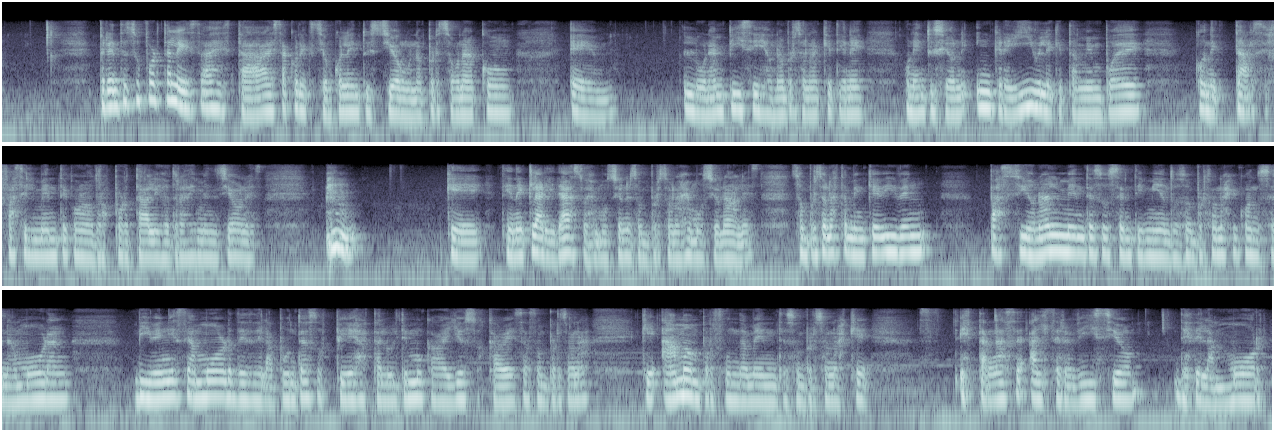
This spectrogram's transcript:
Pero entre sus fortalezas está esa conexión con la intuición, una persona con eh, Luna en Pisces es una persona que tiene una intuición increíble, que también puede conectarse fácilmente con otros portales, otras dimensiones, que tiene claridad sus emociones, son personas emocionales, son personas también que viven pasionalmente sus sentimientos, son personas que cuando se enamoran viven ese amor desde la punta de sus pies hasta el último cabello de sus cabezas, son personas que aman profundamente, son personas que están al servicio desde el amor,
